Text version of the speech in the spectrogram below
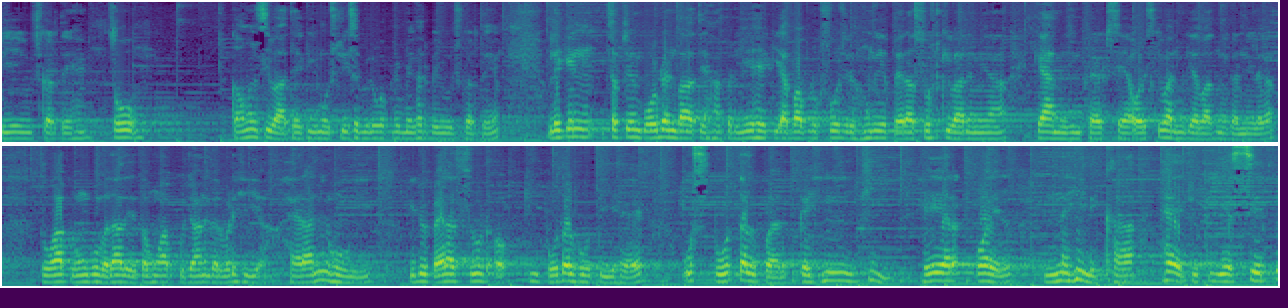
लिए यूज़ करते हैं। तो कॉमन सी बात है कि मोस्टली सभी लोग अपने अपने घर पे यूज़ करते हैं। लेकिन सबसे इम्पोर्टेंट बात यहाँ पर यह है कि अब आप लोग सोच रहे होंगे पैरासूट के बारे में यहाँ क्या अमेजिंग फैक्ट्स है और इसके बारे में क्या बात मैं करने लगा। तो आप लोगों को बता देता हूँ, आपको जानकर बड़ी ही हैरानी होगी कि जो पैरासूट की बोतल होती है, उस बोतल पर कहीं भी हेयर ऑयल नहीं लिखा है, क्योंकि ये सिर्फ़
